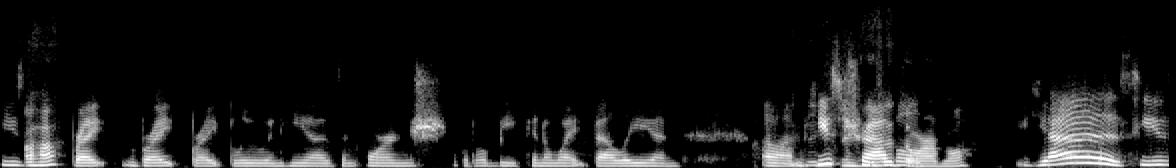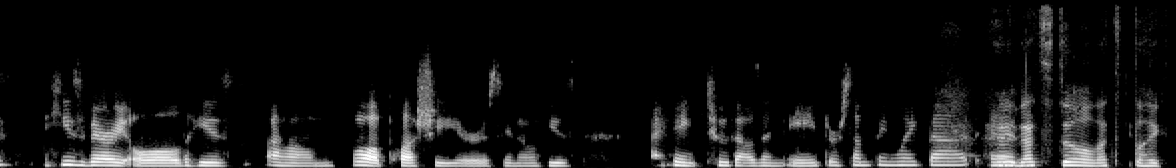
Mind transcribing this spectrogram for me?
He's Uh huh. bright, bright, bright blue, and he has an orange little beak and a white belly. And um, he's and traveled. He's adorable. Yes, he's he's very old. He's um, well, plushy years. You know, he's I think 2008 or something like that. Hey, that's still that's like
